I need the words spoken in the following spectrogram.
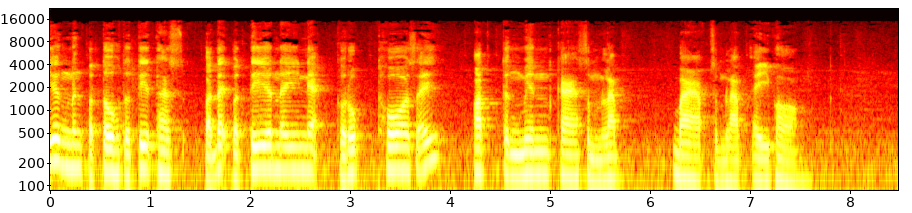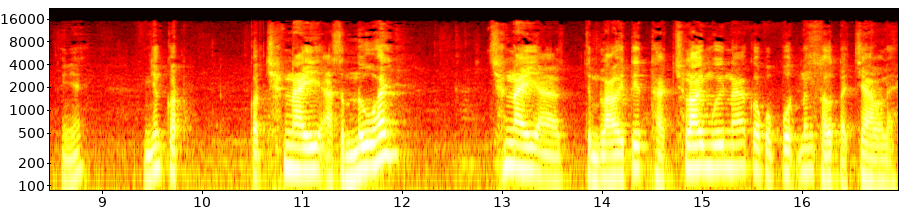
យើងនឹងបន្ទោសទៅទៀតថាបដិបទានៃអ្នកគោរពធម៌ស្អីអត់ទាំងមានការសម្លាប់បាបសម្លាប់អីផងឃើញទេអញ្ចឹងគាត់គាត់ឆ្នៃអាសំណួរហើយឆ្នៃអាចម្លើយទៀតថាឆ្លើយមួយណាក៏ពុទ្ធនឹងត្រូវតែចាល់ដែរ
